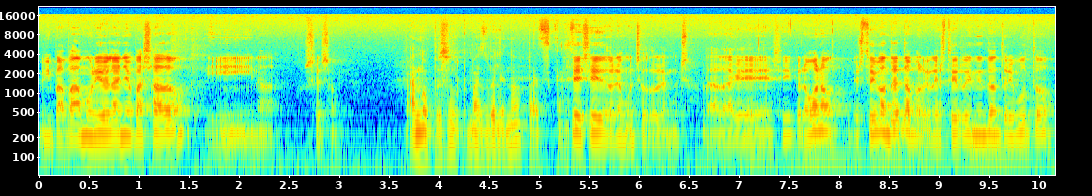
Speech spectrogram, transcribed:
Mi papá murió el año pasado y nada, pues eso. Ah, no, pues eso es lo que más duele, ¿no? Para descansar. Sí, sí, duele mucho, duele mucho. La verdad que sí. Pero bueno, estoy contento porque le estoy rindiendo un tributo,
